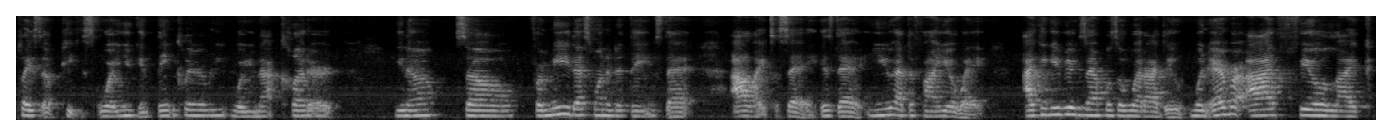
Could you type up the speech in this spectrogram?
place of peace where you can think clearly, where you're not cluttered, you know? So for me, that's one of the things that I like to say is that you have to find your way. I can give you examples of what I do. Whenever I feel like,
